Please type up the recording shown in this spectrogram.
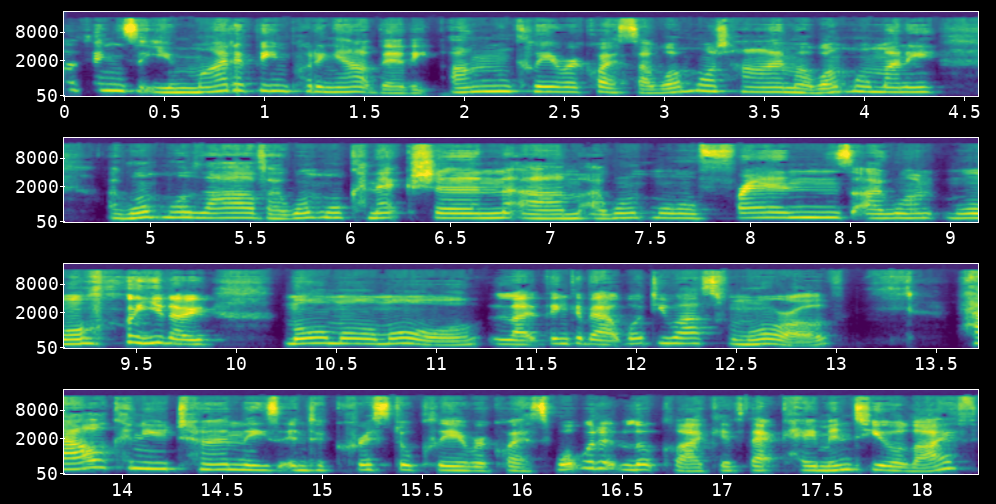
the things that you might have been putting out there, the unclear requests. I want more time. I want more money. I want more love. I want more connection. Um, I want more friends. I want more, you know, more, more, more. Like, think about what do you ask for more of? How can you turn these into crystal clear requests? What would it look like if that came into your life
